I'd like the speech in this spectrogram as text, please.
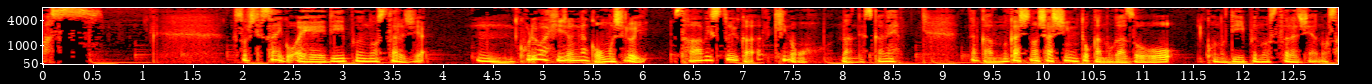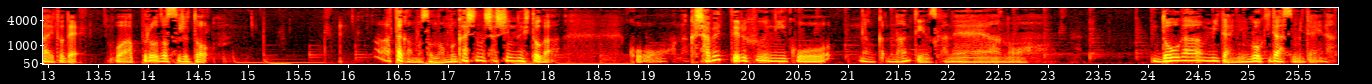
ます。そして最後、えー、ディープノスタルジア。うん、これは非常になんか面白いサービスというか機能なんですかね。なんか昔の写真とかの画像をこのディープノスタルジアのサイトでこうアップロードすると、あたかもその昔の写真の人が、こう、なんか喋ってる風にこう、なんか、なんていうんですかね、あの、動画みたいに動き出すみたいな。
